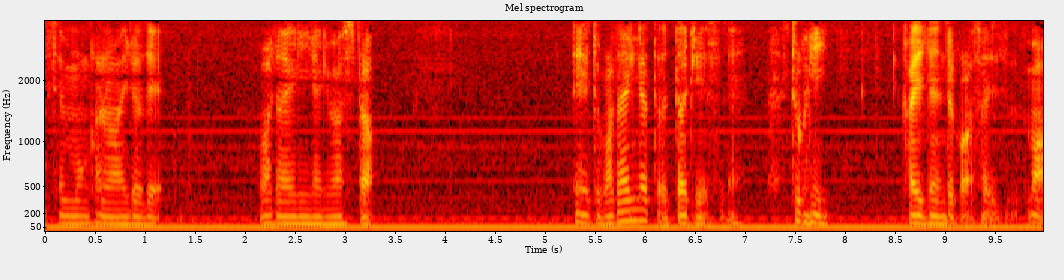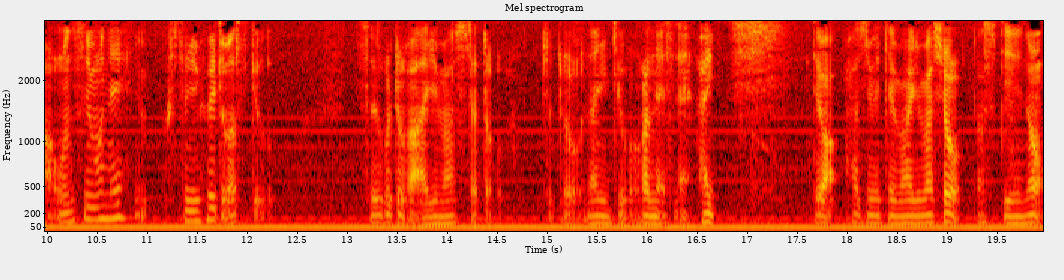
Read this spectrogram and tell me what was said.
専門家の間で話題になりました。えー、と話題になっただけですね。特に改善とかはされずまあ温水もね普通に増えてますけどそういうことがありましたと。ちょっと何言ってるか分かんないですね。はい。では始めてまいりましょう。ラスティの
